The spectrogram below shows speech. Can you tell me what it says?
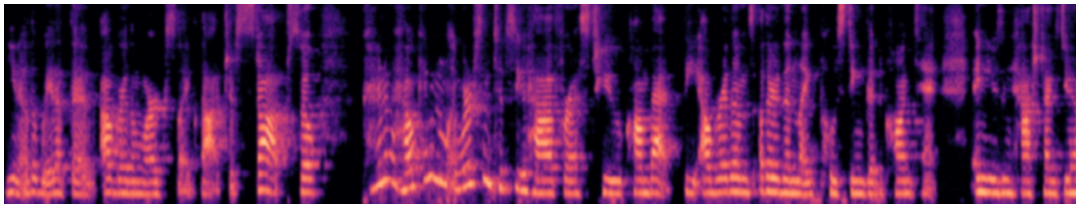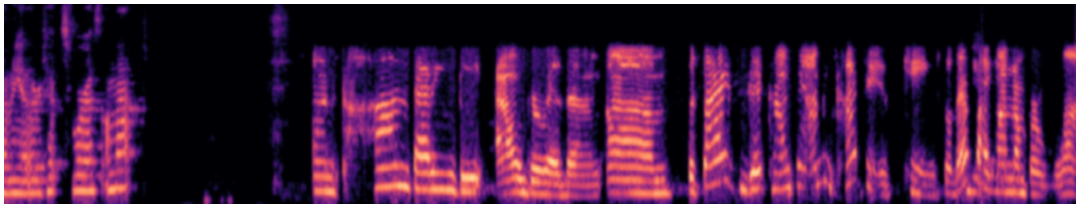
you know, the way that the algorithm works, like that just stopped. So kind of how can what are some tips you have for us to combat the algorithms other than like posting good content and using hashtags? Do you have any other tips for us on that? On combating the algorithm um besides good content i mean content is king so that's yeah. like my number one.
